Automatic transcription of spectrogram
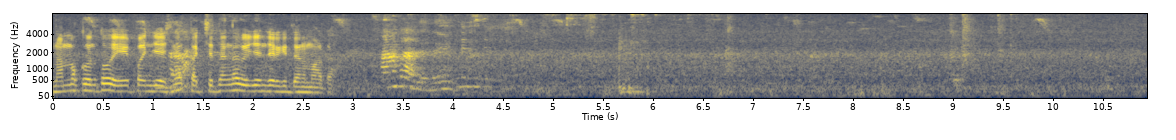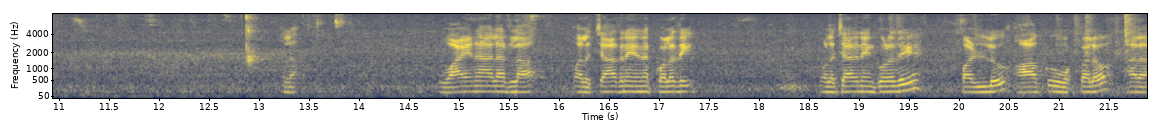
నమ్మకంతో ఏ పని చేసినా ఖచ్చితంగా విజయం జరిగిద్ది అనమాట అలా వాయనాలు అట్లా. వాళ్ళ చేతనైన కొలది. వాళ్ళ చేతనైన కొలది పళ్ళు ఆకు ఒక్కలో అలా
